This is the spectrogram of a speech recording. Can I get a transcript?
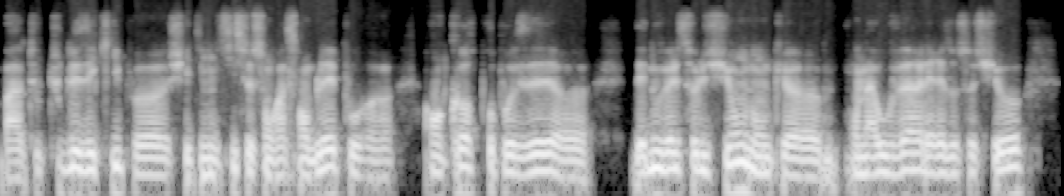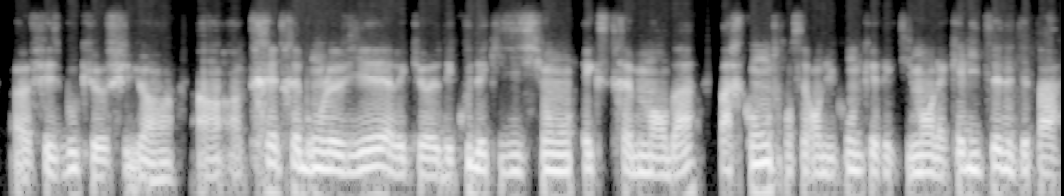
bah, toutes les équipes euh, chez Team se sont rassemblées pour euh, encore proposer euh, des nouvelles solutions. Donc, on a ouvert les réseaux sociaux. Facebook fut un, très très bon levier avec des coûts d'acquisition extrêmement bas. Par contre, on s'est rendu compte qu'effectivement la qualité n'était pas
